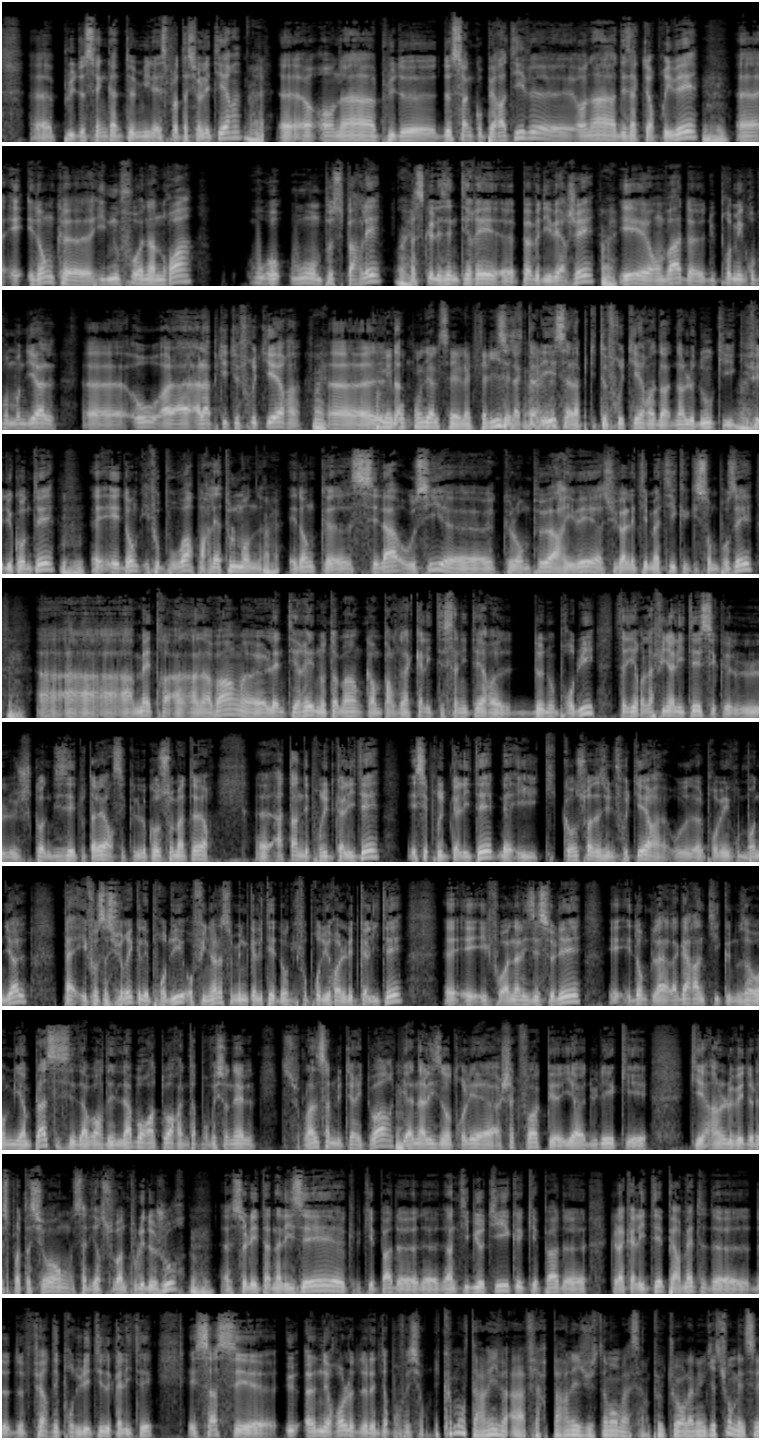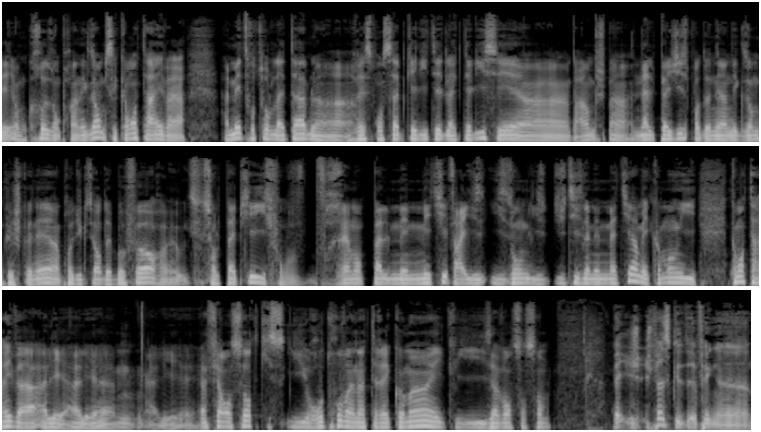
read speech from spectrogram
plus de 50 000 exploitations laitières. on a plus de 200 coopératives. on a des acteurs privés. Mmh. et, et donc, euh, il nous faut un endroit où, on peut se parler parce que les intérêts euh, peuvent diverger et euh, on va du premier groupe mondial euh, au à la, petite fruitière. le premier groupe mondial c'est Lactalis. C'est Lactalis, à la petite fruitière dans, le Doubs qui, qui fait du comté mhm. et, donc il faut pouvoir parler à tout le monde. Et donc c'est là aussi que l'on peut arriver, suivant les thématiques qui sont posées, mhm. à, à, à, mettre en, avant l'intérêt, notamment quand on parle de la qualité sanitaire de nos produits. C'est-à-dire la finalité, c'est que ce qu'on disait tout à l'heure, c'est que le consommateur distributeurs attendent des produits de qualité et ces produits de qualité, ben, qu'on soit dans une fruitière ou dans le premier groupe mondial, ben, il faut s'assurer que les produits au final sont bien de qualité. Donc il faut produire un lait de qualité et, il faut analyser ce lait. Et, donc la, la, garantie que nous avons mis en place, c'est d'avoir des laboratoires interprofessionnels sur l'ensemble du territoire qui mmh. analysent notre lait à chaque fois qu'il y a du lait qui est qui est enlevé de l'exploitation, c'est-à-dire souvent tous les deux jours. Mmh. Euh, ce lait est analysé, qu'il n'y ait pas d'antibiotiques, de, qu'il n'y ait pas de que la qualité permette de, de, de faire des produits laitiers de qualité. Et ça, c'est euh, un des rôles de l'interprofession. Et comment tu arrives à faire parler justement bah, C'est un peu toujours la même question, mais c'est on creuse, on prend un exemple. C'est comment tu arrives à, à, mettre autour de la table un, responsable qualité de Lactalis et un, par exemple, je sais pas, un Alpagis pour donner un exemple que je connais, un producteur de Beaufort. Euh, sur le papier, ils font vraiment pas le même métier. Enfin, ils, ils ont, ils utilisent la même matière, mais comment ils, comment t'arrives à à aller, à, aller, à faire en sorte qu'ils retrouvent un intérêt commun et qu'ils avancent ensemble? Ben, je, je, pense que, enfin, euh, euh,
